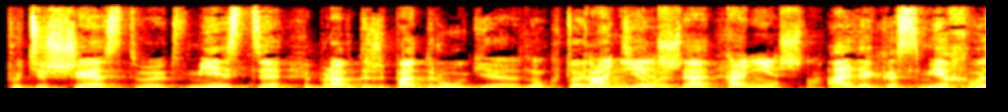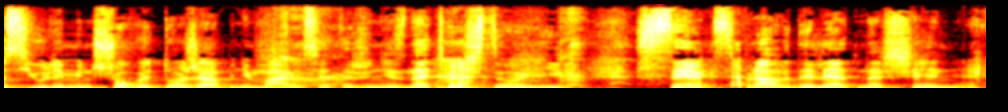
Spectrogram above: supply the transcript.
путешествуют вместе. Правда же подруги? Ну, кто конечно, не делает, да? Конечно, Алика Смехова с Юлей Меньшовой тоже обнимаются. Это же не значит, что у них секс, правда ли отношения?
